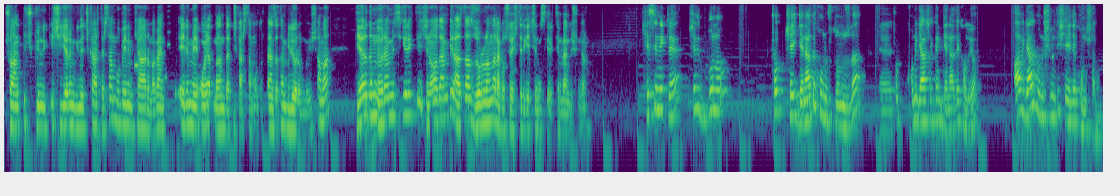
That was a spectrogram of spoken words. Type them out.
şu an 3 günlük işi yarım günde çıkartırsam bu benim karıma. Ben elimi oynatmadan da çıkarsam olur. Ben zaten biliyorum bu iş ama diğer adamın öğrenmesi gerektiği için o adam biraz daha zorlanarak o süreçleri geçirmesi gerektiğini ben düşünüyorum. Kesinlikle. Şimdi bunu çok şey genelde konuştuğumuzda e, çok konu gerçekten genelde kalıyor. Abi gel bunu şimdi şeyde konuşalım.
